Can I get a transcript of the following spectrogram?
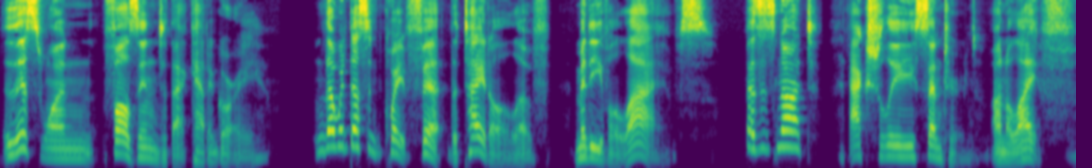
This one falls into that category, though it doesn't quite fit the title of Medieval Lives, as it's not actually centered on a life.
